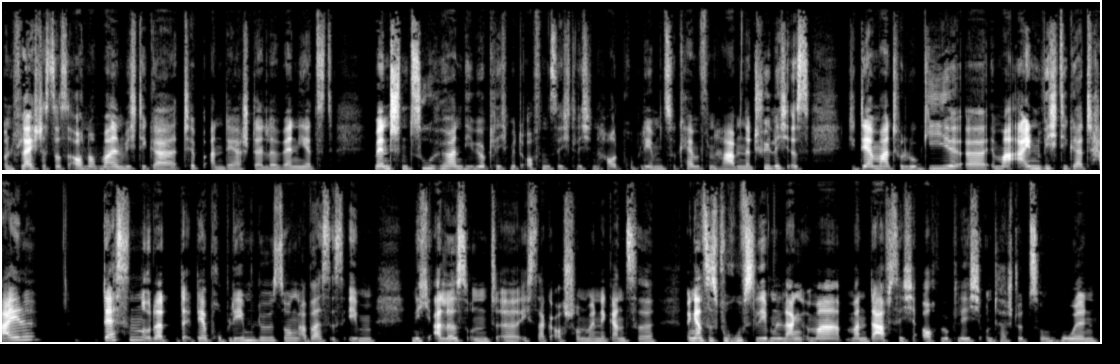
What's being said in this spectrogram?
Und vielleicht ist das auch nochmal ein wichtiger Tipp an der Stelle, wenn jetzt Menschen zuhören, die wirklich mit offensichtlichen Hautproblemen zu kämpfen haben. Natürlich ist die Dermatologie äh, immer ein wichtiger Teil dessen oder der Problemlösung, aber es ist eben nicht alles. Und äh, ich sage auch schon meine ganze, mein ganzes Berufsleben lang immer, man darf sich auch wirklich Unterstützung holen,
